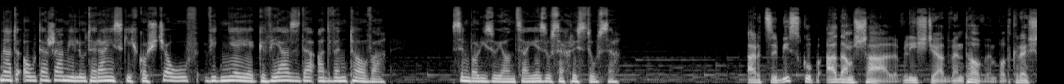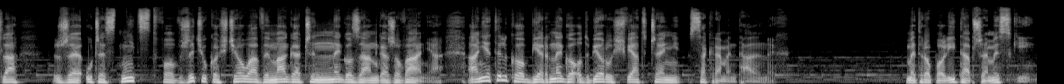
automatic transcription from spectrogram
Nad ołtarzami luterańskich kościołów widnieje gwiazda adwentowa, symbolizująca Jezusa Chrystusa. Arcybiskup Adam Szal w liście adwentowym podkreśla, że uczestnictwo w życiu Kościoła wymaga czynnego zaangażowania, a nie tylko biernego odbioru świadczeń sakramentalnych. Metropolita Przemyski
